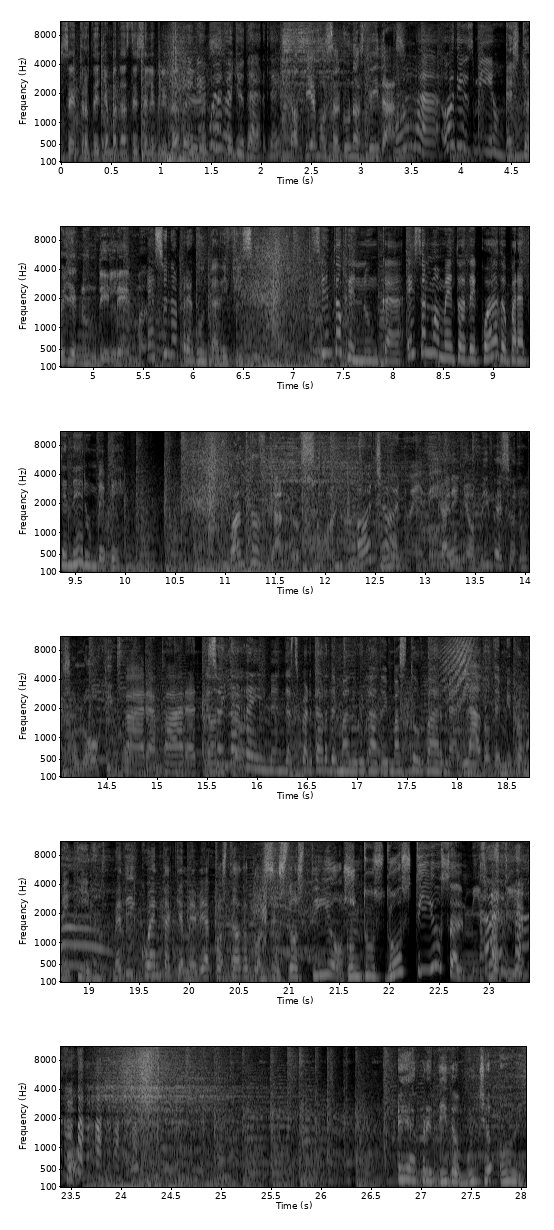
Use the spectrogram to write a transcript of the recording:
Centro de llamadas de ¿En qué puedo ayudarte? Cambiemos algunas vidas. Hola, oh Dios mío. Estoy en un dilema. Es una pregunta difícil. Siento que nunca es el momento adecuado para tener un bebé. ¿Cuántos gatos son? ¿Ocho o nueve? Cariño, vives en un zoológico. Para, para, tonto. Soy la reina en despertar de madrugada y masturbarme al lado de mi prometido. Me di cuenta que me había acostado con sus dos tíos. ¿Con tus dos tíos al mismo tiempo? He aprendido mucho hoy.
